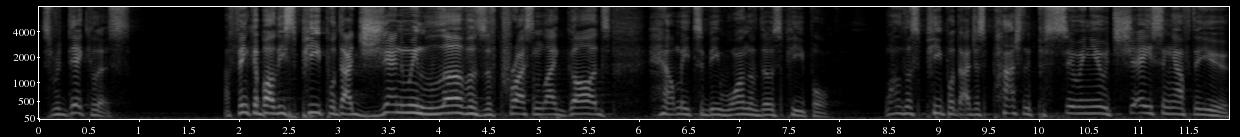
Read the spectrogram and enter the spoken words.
It's ridiculous. I think about these people that are genuine lovers of Christ. I'm like, God, help me to be one of those people. One of those people that are just passionately pursuing you, chasing after you.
